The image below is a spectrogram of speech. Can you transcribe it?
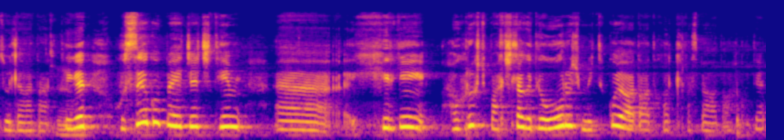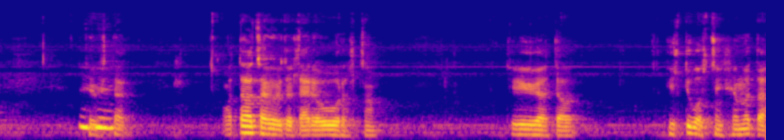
зүйл байгаа даа. Тэгээд хүсээгүй байж ич тийм хэргийн хохирогч болчлоо гэдгээ өөрөө ч мэдэхгүй яваад байгаа тохиолдол бас байгаа байхгүй тийм. Тэгэхээр одоо цагийн үед бол арай өөр болсон. Тэрийг одоо хилдэг болсон юм да.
